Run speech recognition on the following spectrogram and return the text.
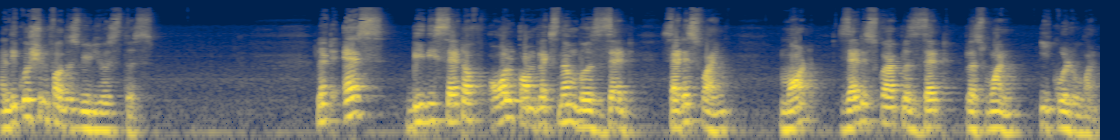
and the question for this video is this. Let S be the set of all complex numbers Z satisfying mod Z square plus Z plus 1 equal to 1.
